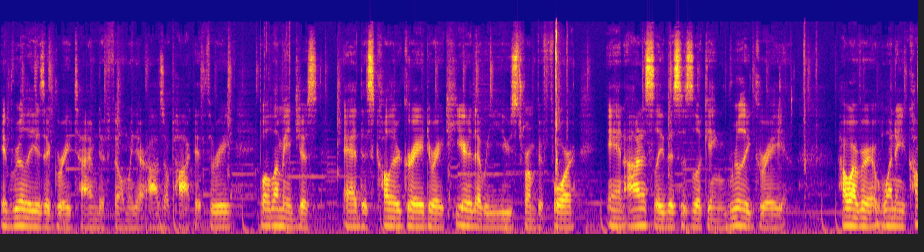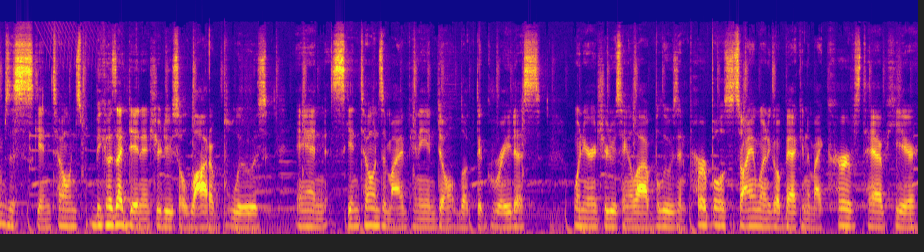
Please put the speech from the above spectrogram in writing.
It really is a great time to film with your Osmo Pocket 3. But let me just add this color grade right here that we used from before. And honestly, this is looking really great. However, when it comes to skin tones, because I did introduce a lot of blues and skin tones, in my opinion, don't look the greatest when you're introducing a lot of blues and purples. So I am going to go back into my curves tab here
